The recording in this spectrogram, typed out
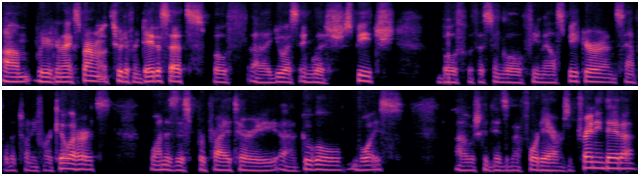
Um, we're going to experiment with two different data sets, both US uh, English speech, both with a single female speaker and sampled at 24 kilohertz, one is this proprietary uh, Google voice, uh, which contains about 40 hours of training data.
